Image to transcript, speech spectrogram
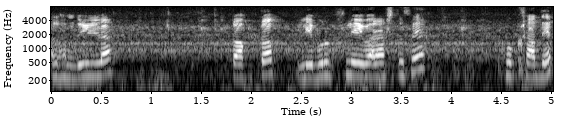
আলহামদুলিল্লাহ। টক টক লেবুর ফ্লেভার আসতেছে খুব স্বাদের।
